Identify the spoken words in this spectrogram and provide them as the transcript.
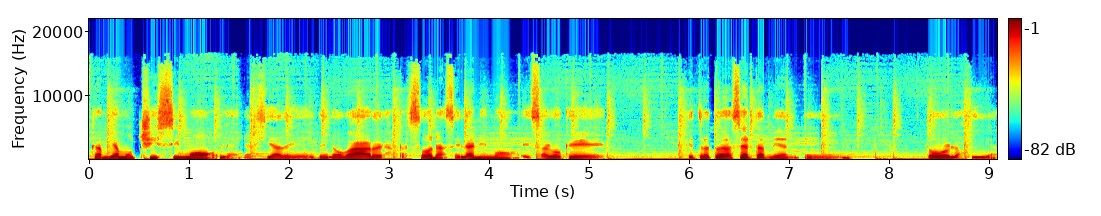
cambia muchísimo la energía del hogar, de las personas, el ánimo. Es algo que, trato de hacer también todos los días.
